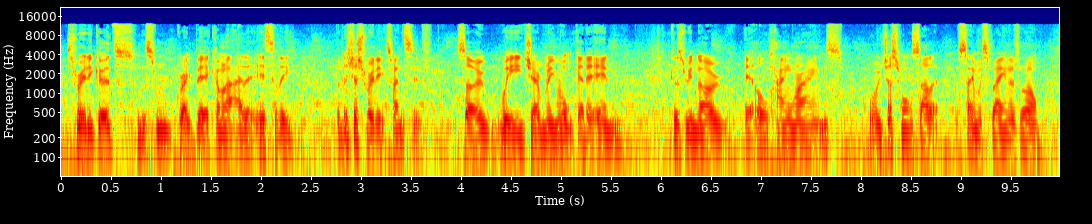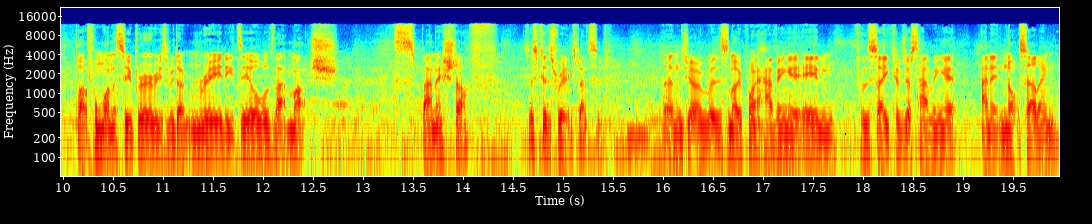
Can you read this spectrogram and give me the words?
it's really good. There's some great beer coming out of Italy, but it's just really expensive. So we generally won't get it in because we know it'll hang around or we just won't sell it. The same with Spain as well. Apart from one or two breweries, we don't really deal with that much Spanish stuff just because it's really expensive. And you know, there's no point having it in for the sake of just having it and it not selling.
